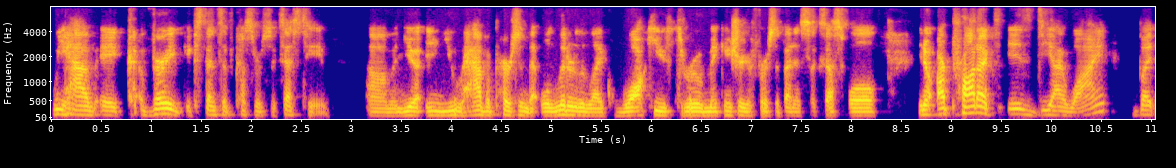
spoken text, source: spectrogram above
we have a, a very extensive customer success team um, and you and you have a person that will literally like walk you through making sure your first event is successful. You know, our product is DIY, but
